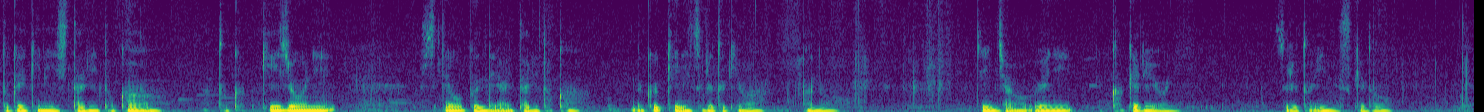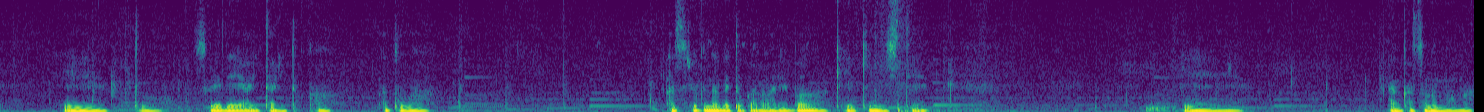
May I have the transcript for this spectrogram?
トケーキにしたりとかあとクッキー状にしてオーブンで焼いたりとかクッキーにする時はあのジンジャーを上にかけるようにするといいんですけどえー、っとそれで焼いたりとかあとは圧力鍋とかがあればケーキにしてえー、なんかそのまま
